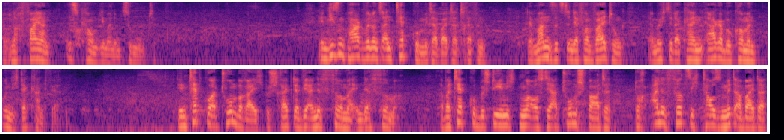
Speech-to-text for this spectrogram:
Doch nach Feiern ist kaum jemandem zumute. In diesem Park will uns ein TEPCO-Mitarbeiter treffen. Der Mann sitzt in der Verwaltung. Er möchte da keinen Ärger bekommen und nicht erkannt werden. Den TEPCO-Atombereich beschreibt er wie eine Firma in der Firma. Aber TEPCO bestehe nicht nur aus der Atomsparte, doch alle 40.000 Mitarbeiter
